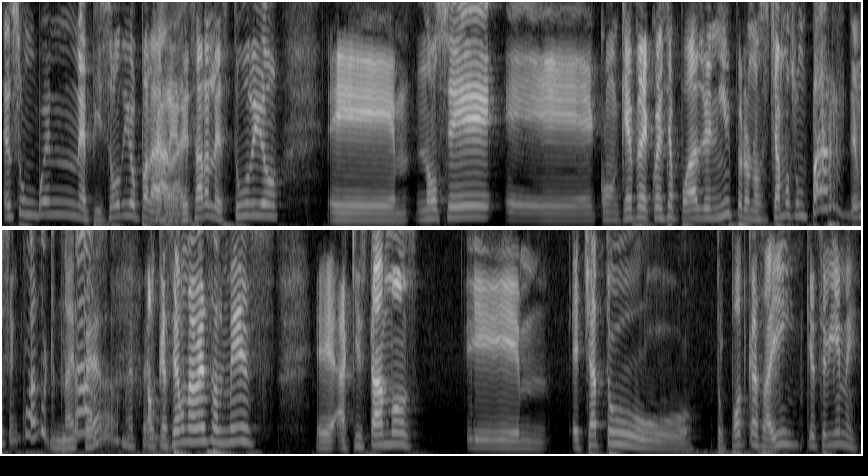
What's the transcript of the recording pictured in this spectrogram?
es un buen episodio para Cabal. regresar al estudio. Eh, no sé eh, con qué frecuencia puedas venir, pero nos echamos un par de vez en cuando. ¿qué No hay pedo, no hay pedo. Aunque sea una vez al mes. Eh, aquí estamos. Echa tu, tu podcast ahí. ¿Qué se viene?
